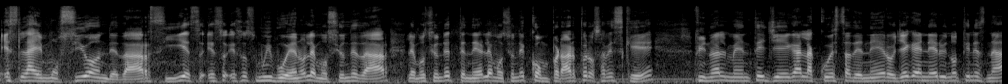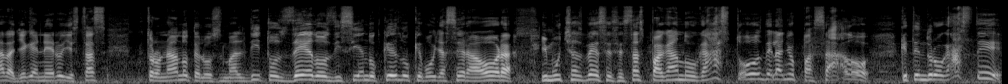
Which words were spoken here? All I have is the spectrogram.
es la emoción de dar, sí, eso, eso, es muy bueno, la emoción de dar, la emoción de tener, la emoción de comprar, pero ¿sabes qué? Finalmente llega la cuesta de enero, llega enero y no tienes nada, llega enero y estás tronándote los malditos dedos diciendo qué es lo que voy a hacer ahora. Y muchas veces estás pagando gastos del año pasado, que te endrogaste.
